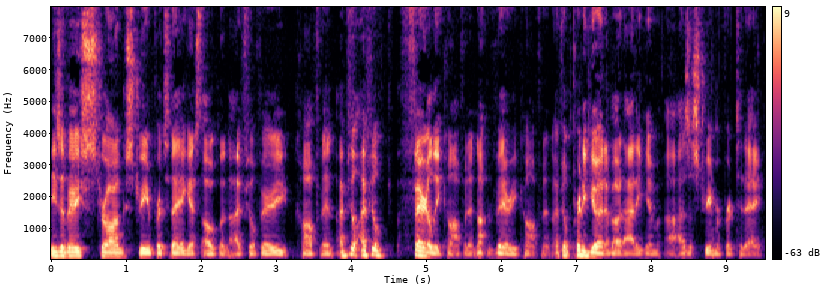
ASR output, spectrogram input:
he's a very strong stream for today against Oakland. I feel very confident. I feel I feel fairly confident, not very confident. I feel pretty good about adding him uh, as a streamer for today.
